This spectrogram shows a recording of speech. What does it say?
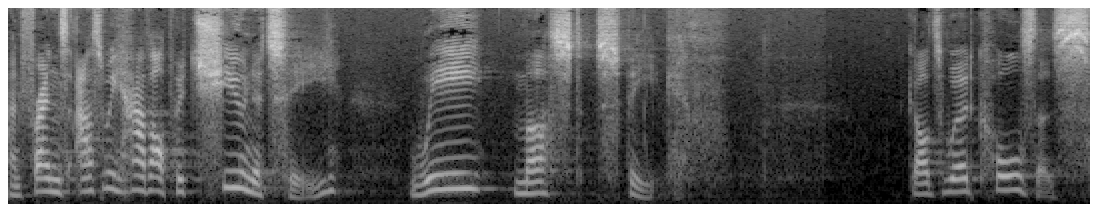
And, friends, as we have opportunity, we must speak. God's word calls us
